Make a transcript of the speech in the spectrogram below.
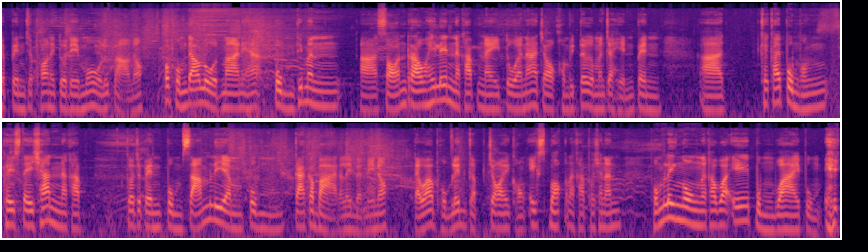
จะเป็นเฉพาะในตัวเดโมหรือเปล่าเนาะเพราะผมดาวน์โหลดมาเนี่ยฮะปุ่มที่มันอสอนเราให้เล่นนะครับ ในตัวหน้าจอคอมพิวเตอร์มันจะเห็นเป็นคล้ายๆ ปุ่มของ PlayStation นะครับก็จะเป็นปุ่มสามเหลี่ยม ปุ่มกากบาทอะไรแบบนี้เนาะแต่ว่าผมเล่นกับจอยของ Xbox นะครับเพราะฉะนั้นผมเลยงงนะครับว่าเอ๊ะปุ่ม Y ปุ่ม X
